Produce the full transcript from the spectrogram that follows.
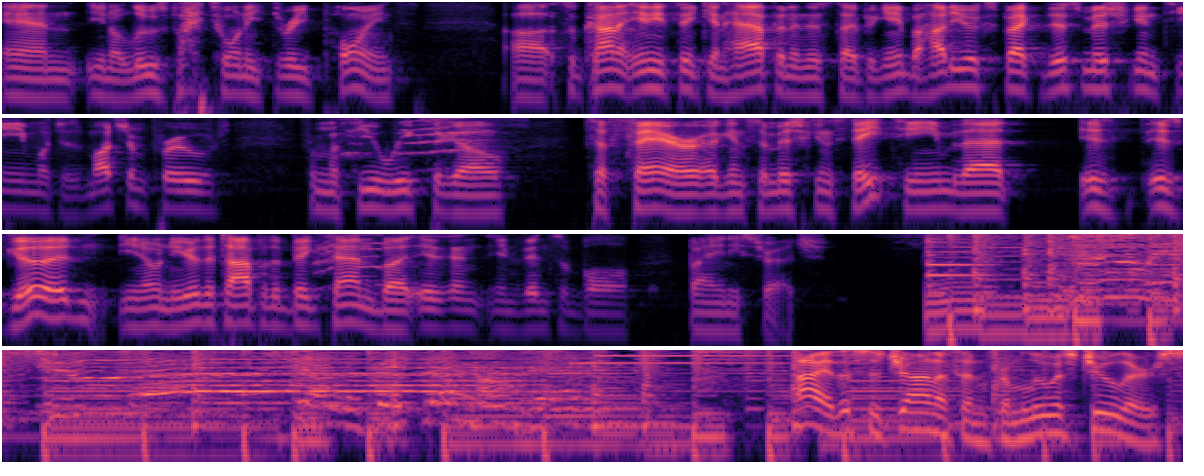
and you know lose by 23 points. Uh, so kind of anything can happen in this type of game. But how do you expect this Michigan team, which is much improved from a few weeks ago, to fare against a Michigan State team that is is good, you know, near the top of the Big Ten, but isn't invincible by any stretch? Hi, this is Jonathan from Lewis Jewelers.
